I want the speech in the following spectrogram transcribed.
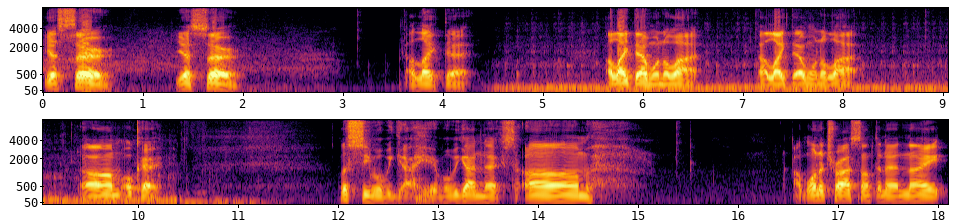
Yes, sir. Yes, sir. I like that. I like that one a lot. I like that one a lot. Um, okay. Let's see what we got here. What we got next. Um, I want to try something at night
